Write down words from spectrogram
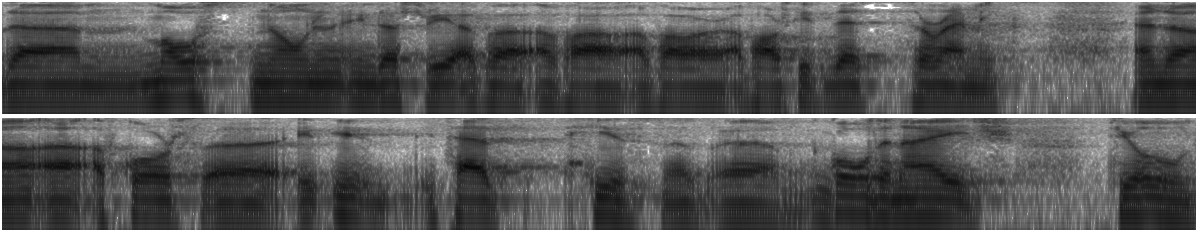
the most known industry of, of, our, of, our, of our city, that's ceramics. And of course, it, it, it, had his um, golden age till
